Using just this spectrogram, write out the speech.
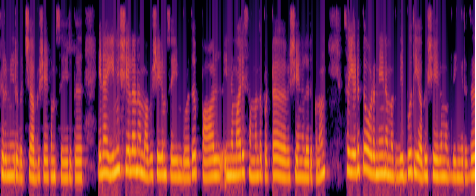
திருநீர் வச்சு அபிஷேகம் செய்கிறது ஏன்னா இனிஷியலாக நம்ம அபிஷேகம் செய்யும்பொழுது பால் இந்த மாதிரி சம்மந்தப்பட்ட விஷயங்கள் இருக்கணும். ஸோ எடுத்த உடனே நம்ம விபூதி அபிஷேகம் அப்படிங்கிறது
